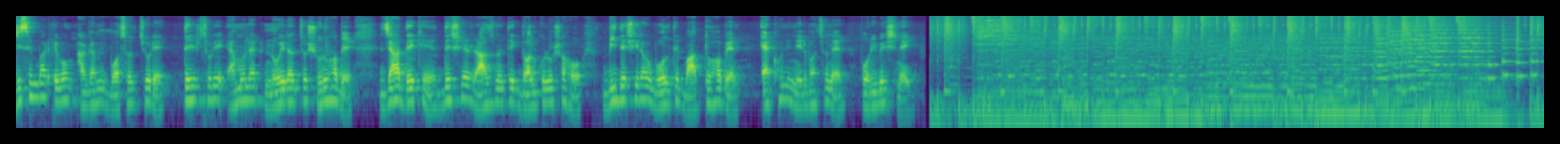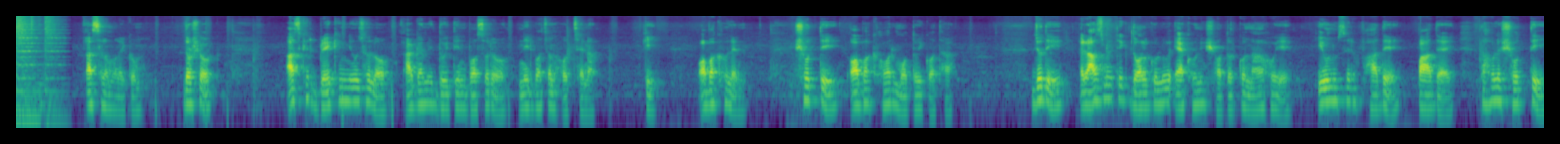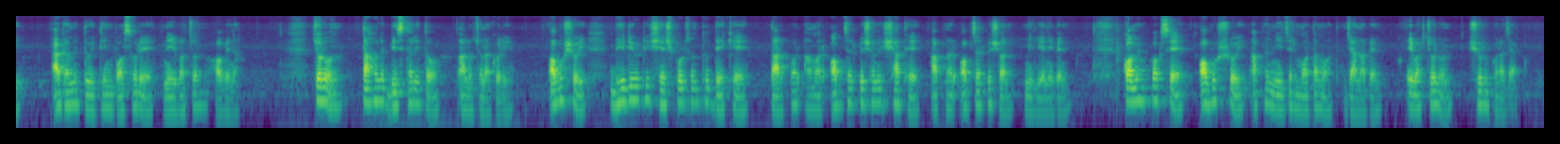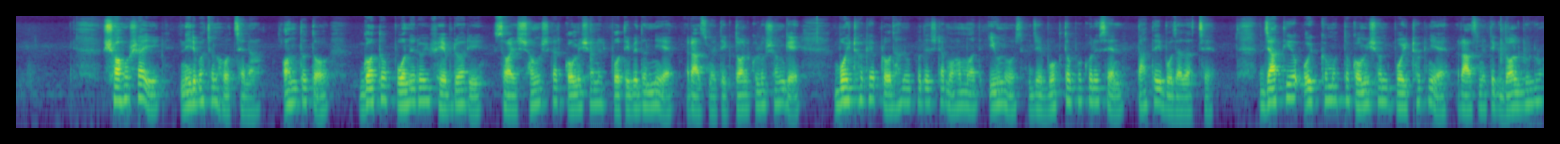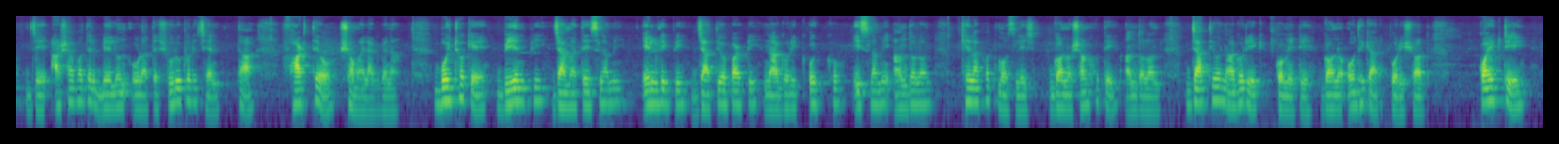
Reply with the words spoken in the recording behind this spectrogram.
December এবং আগামী বছর জুড়ে দেশ জুড়ে এমন এক নৈরাজ্য শুরু হবে যা দেখে দেশের রাজনৈতিক দলগুলো সহ বিদেশিরাও বলতে বাধ্য হবেন, এখনই নির্বাচনের পরিবেশ নেই। আসসালামু আলাইকুম। দর্শক আজকের ব্রেকিং নিউজ হলো, আগামী দুই তিন বছরও নির্বাচন হচ্ছে না। কি? অবাক হলেন? সত্যি অবাক হওয়ার মতোই কথা। যদি রাজনৈতিক দলগুলো এখনই সতর্ক না হয়ে ইউনুসের ফাঁদে পা দেয়, তাহলে সত্যিই আগামী দুই তিন বছরে নির্বাচন হবে না। চলুন তাহলে বিস্তারিত আলোচনা করি। অবশ্যই ভিডিওটি শেষ পর্যন্ত দেখে তারপর আমার অবজারভেশনের সাথে আপনার অবজারভেশন মিলিয়ে নেবেন। কমেন্ট বক্সে অবশ্যই আপনার নিজের মতামত জানাবেন। এবার চলুন শুরু করা যাক। সহসাই নির্বাচন হচ্ছে না। অন্তত গত পনেরোই ফেব্রুয়ারি ছয় সংস্কার কমিশনের প্রতিবেদন নিয়ে রাজনৈতিক দলগুলোর সঙ্গে বৈঠকে প্রধান উপদেষ্টা মোহাম্মদ ইউনুস যে বক্তব্য করেছেন, তাতেই বোঝা যাচ্ছে। জাতীয় ঐক্যমত্য কমিশন বৈঠক নিয়ে রাজনৈতিক দলগুলো যে আশাবাদের বেলুন ওড়াতে শুরু করেছেন, তা ফাটতেও সময় লাগবে না। বৈঠকে বিএনপি, জামায়াতে ইসলামী, এলডিপি, জাতীয় পার্টি, নাগরিক ঐক্য, ইসলামী আন্দোলন, খেলাফত মজলিস, গণসংহতি আন্দোলন, জাতীয় নাগরিক কমিটি, গণ অধিকার পরিষদ, কয়েকটি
